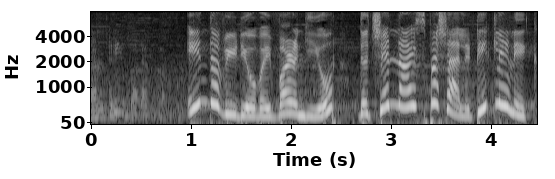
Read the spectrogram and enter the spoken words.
நன்றி வணக்கம். இந்த வீடியோவை வழங்கியோர் தி சென்னை ஸ்பெஷாலிட்டி கிளினிக்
